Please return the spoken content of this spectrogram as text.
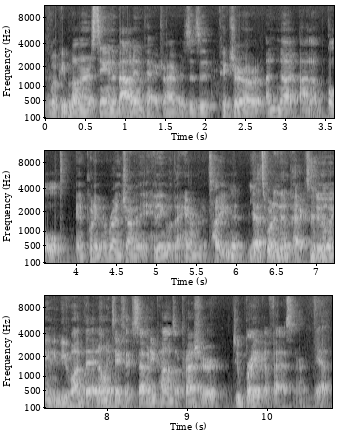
What people don't understand about impact drivers is a picture of a nut on a bolt and putting a wrench on it and hitting it with a hammer to tighten it. Yeah. That's what an impact's doing. You want that. It only takes like 70 pounds of pressure to break a fastener. Yeah.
